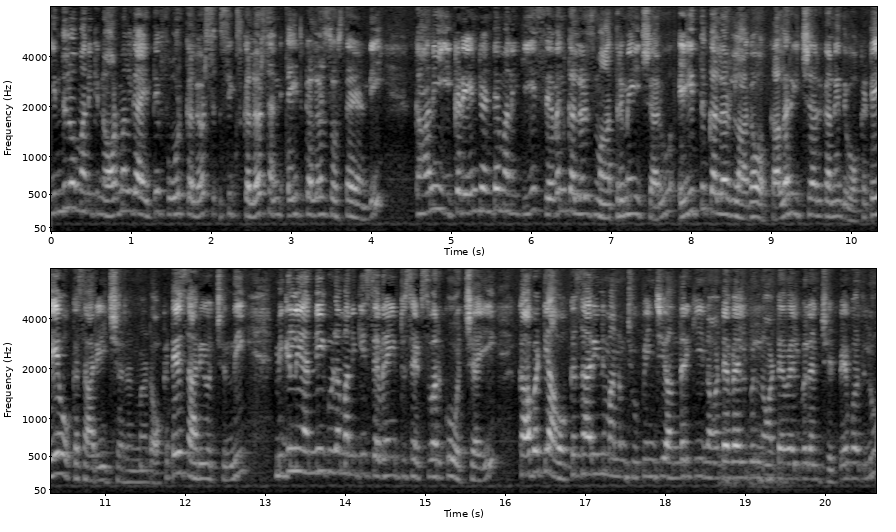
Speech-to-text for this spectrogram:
ఇందులో మనకి నార్మల్గా అయితే four colours six colours and eight colours వస్తాయండి. కానీ ఇక్కడ ఏంటంటే మనకి సెవెన్ కలర్స్ మాత్రమే ఇచ్చారు. ఎయిత్ కలర్ లాగా ఒక కలర్ ఇచ్చారు కానీ ఇది ఒకటే ఒక సారీ ఇచ్చారనమాట ఒకటే సారీ వచ్చింది. మిగిలిన అన్ని కూడా మనకి సెవెన్ ఎయిట్ సెట్స్ వరకు వచ్చాయి. కాబట్టి ఆ ఒక్క సారీని మనం చూపించి అందరికీ నాట్ అవైలబుల్ నాట్ అవైలబుల్ అని చెప్పే బదులు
